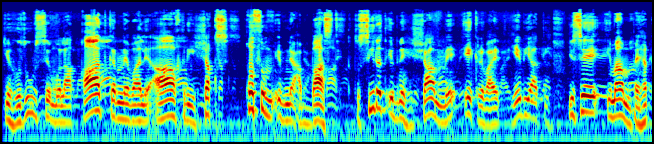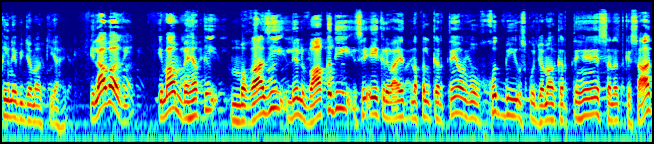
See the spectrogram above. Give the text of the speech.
کہ حضور سے ملاقات کرنے والے آخری شخص قسم ابن عباس تھے۔ تو سیرت ابن حشام میں ایک روایت یہ بھی آتی ہے، جسے امام بحقی نے بھی جمع کیا ہے۔ علاوہ ازی امام بحقی مغازی للواقدی سے ایک روایت نقل کرتے ہیں اور وہ خود بھی اس کو جمع کرتے ہیں سنت کے ساتھ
